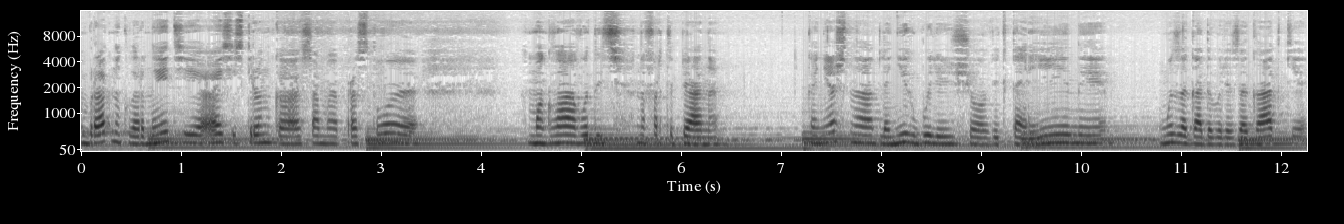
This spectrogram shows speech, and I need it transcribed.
брат на кларнете, а сестренка самое простое могла выдать на фортепиано. Конечно, для них были еще викторины, мы загадывали загадки.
